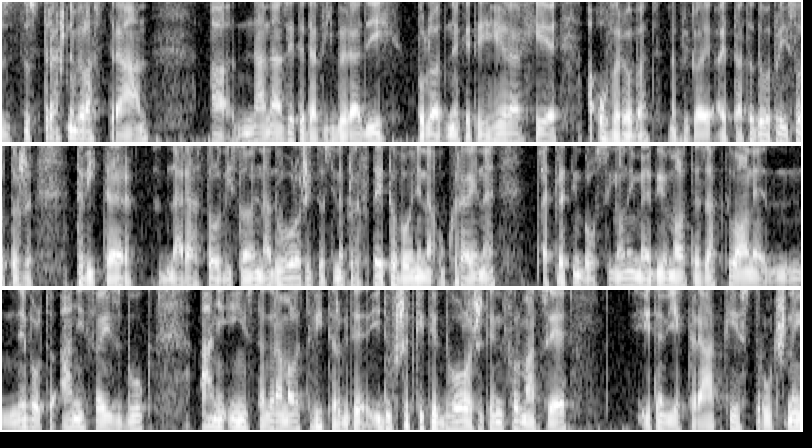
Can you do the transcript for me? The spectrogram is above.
z strašne veľa strán a na nás je teda vyberať ich podľa nejakej tej hierarchie a overovať. Napríklad aj táto doba priniesla to, že Twitter narastol vyslovene na dôležitosti. Napríklad v tejto vojne na Ukrajine aj predtým bol silný médium, ale teraz aktuálne nebol to ani Facebook, ani Instagram, ale Twitter, kde idú všetky tie dôležité informácie je, ten, je krátky, je stručný,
